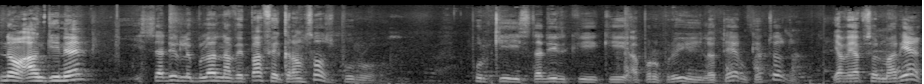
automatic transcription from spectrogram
Non, en Guinée, c'est-à-dire le blanc n'avait pas fait grand-chose pour, pour qui, c'est-à-dire qui, qui approprie le terre ou quelque chose. Il n'y avait absolument rien.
